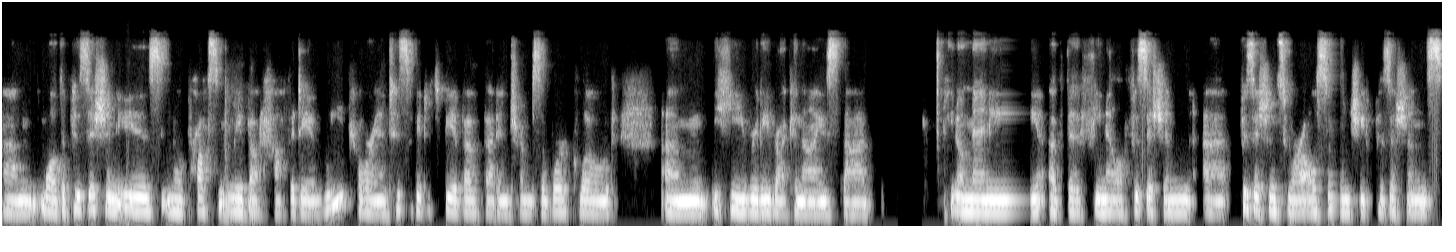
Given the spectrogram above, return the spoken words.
um, while the position is you know, approximately about half a day a week, or anticipated to be about that in terms of workload, um, he really recognized that you know, many of the female physician uh, physicians who are also in chief positions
